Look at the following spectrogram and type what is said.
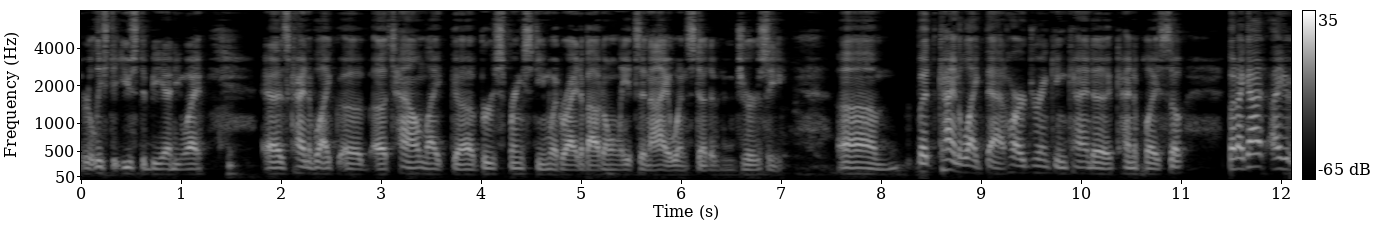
or at least it used to be anyway. As kind of like a, a town like uh, Bruce Springsteen would write about, only it's in Iowa instead of New Jersey. Um, but kind of like that, hard drinking kind of kind of place. So, but I got I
